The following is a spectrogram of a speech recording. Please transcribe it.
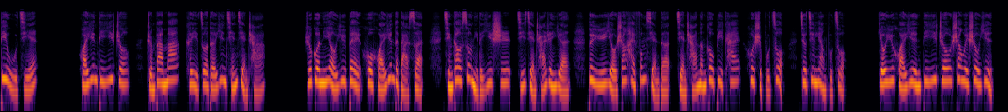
第五节，怀孕第一周，准爸妈可以做的孕前检查。如果你有预备或怀孕的打算，请告诉你的医师及检查人员，对于有伤害风险的检查能够避开或是不做，就尽量不做。由于怀孕第一周尚未受孕，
